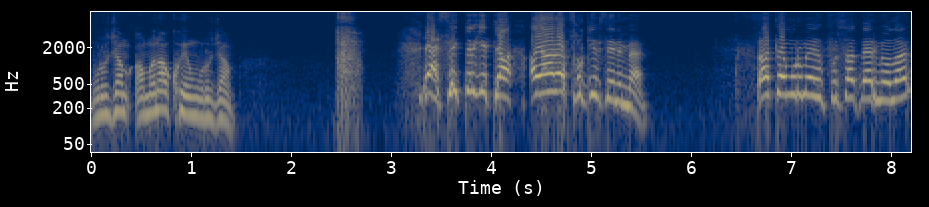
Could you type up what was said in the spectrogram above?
Vuracağım amına koyayım vuracağım. Ya siktir git ya. Ayağına sokayım senin ben. Zaten vurmaya fırsat vermiyorlar.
